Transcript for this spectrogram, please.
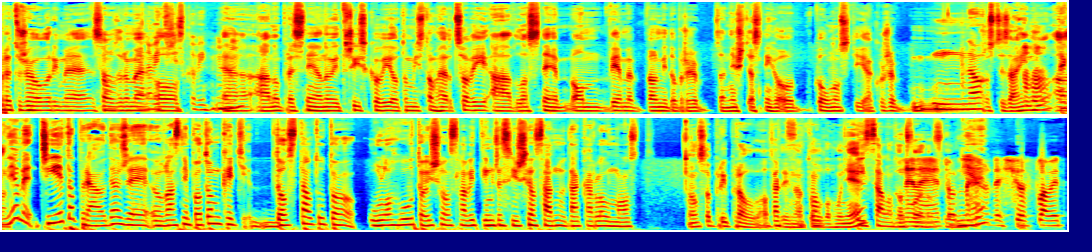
pretože hovoríme samozrejme no, o... Mm-hmm. Uh, áno, presne, Janovi Třískovi, o tom istom hercovi a vlastne on vieme veľmi dobre, že za nešťastných okolností akože no, proste zahynul. A... Tak neviem, či je to pravda, že vlastne potom, keď dostal túto úlohu, to išlo slaviť tým, že si išiel sadnúť na Karlov most. On sa pripravoval vtedy na tú úlohu, nie? Písalo. Ne, ne, to ne, nešiel slavit.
